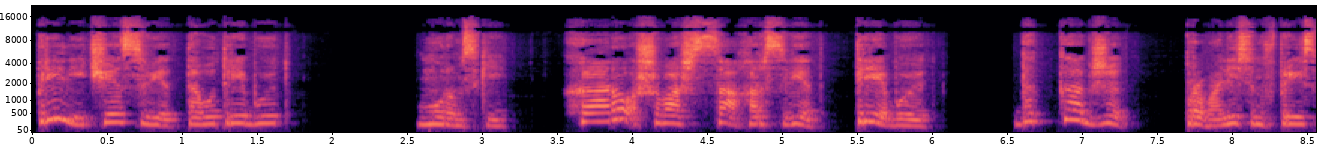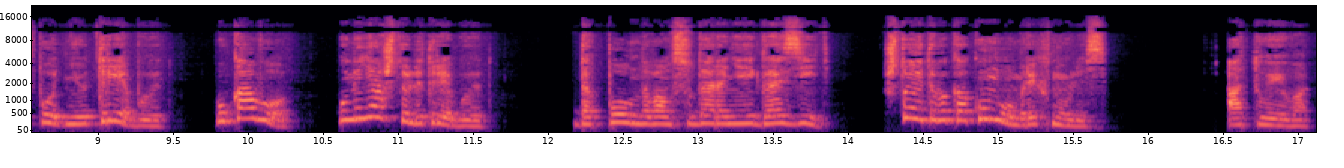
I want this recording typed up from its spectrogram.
Приличие свет того требует». Муромский. Хорош ваш сахар, Свет, требует. Да как же, провались он в преисподнюю, требует. У кого? У меня, что ли, требует? Да полно вам, сударыня, и газить. Что это вы как умом рехнулись? Атуева.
